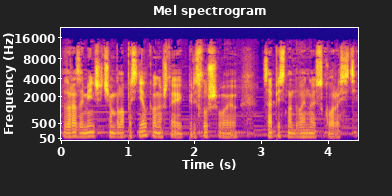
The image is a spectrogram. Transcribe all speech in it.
В два раза меньше, чем была посиделка, потому что я переслушиваю запись на двойной скорости.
